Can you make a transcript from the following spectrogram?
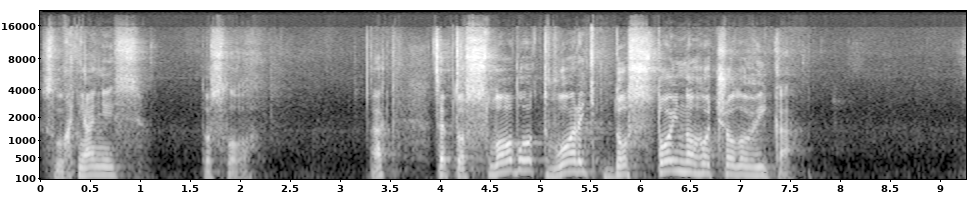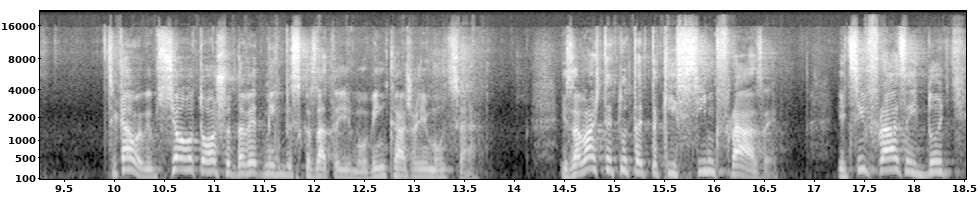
Слухняність до слова. Так? Цебто слово творить достойного чоловіка. Цікаво, всього того, що Давид міг би сказати йому, він каже йому це. І заважте тут такі сім фрази. І ці фрази йдуть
